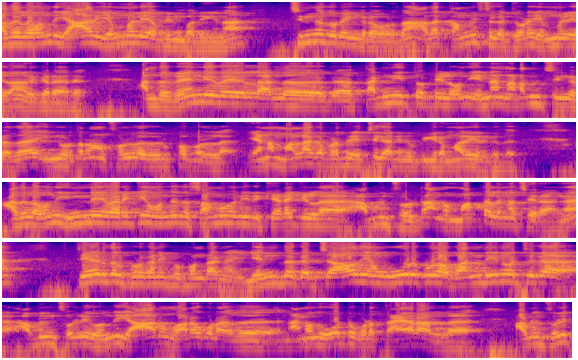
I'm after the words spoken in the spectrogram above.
அதில் வந்து யார் எம்எல்ஏ அப்படின்னு பார்த்தீங்கன்னா சின்னதுரைங்கிறவர் தான். அதான் கம்யூனிஸ்ட் கட்சியோட எம்எல்ஏ தான் இருக்கிறாரு. அந்த வேங்கை வயல் அந்த தண்ணி தொட்டியில் வந்து என்ன நடந்துச்சுங்கிறத இன்னொருத்தர நான் சொல்ல விருப்பப்படல. ஏன்னா மல்லாக்க படத்தில் எச்சுக்காரி துப்பிக்கிற மாதிரி இருக்குது. அதில் வந்து இன்னை வரைக்கும் வந்து இந்த சமூக நீதி கிடைக்கல அப்படின்னு சொல்லிட்டு அந்த மக்கள் என்ன செய்கிறாங்க தேர்தல் புறக்கணிப்பு பண்ணுறாங்க எந்த கட்சியாவது என் ஊருக்குள்ளே வந்தீன்னு வச்சுக்க அப்படின்னு சொல்லி வந்து யாரும் வரக்கூடாது. நாங்கள் வந்து ஓட்டு போட தயாராக இல்லை அப்படின்னு சொல்லி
